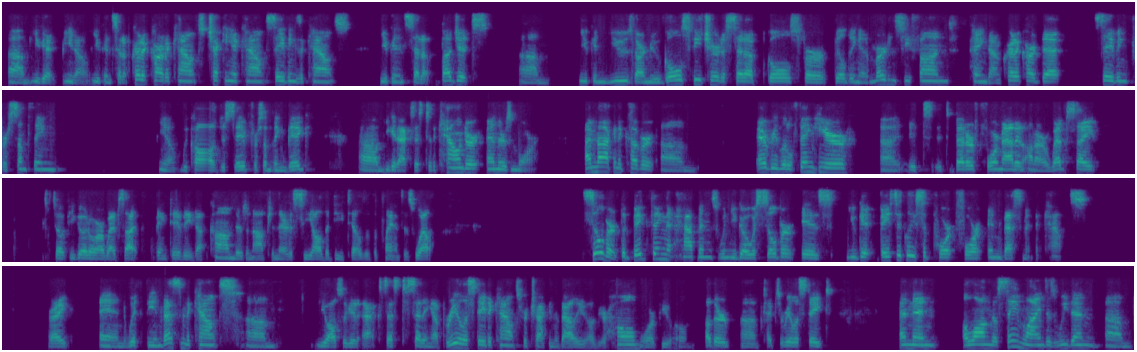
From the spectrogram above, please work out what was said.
um, you get, you know, you can set up credit card accounts, checking accounts, savings accounts. You can set up budgets. Um, you can use our new goals feature to set up goals for building an emergency fund, paying down credit card debt, saving for something, you know, we call it just save for something big. Um, you get access to the calendar and there's more. I'm not going to cover um, every little thing here. Uh, it's, it's better formatted on our website. So if you go to our website, banktivity.com, there's an option there to see all the details of the plans as well. Silver, the big thing that happens when you go with Silver is you get basically support for investment accounts, right? And with the investment accounts, um, you also get access to setting up real estate accounts for tracking the value of your home or if you own other um, types of real estate. And then along those same lines as we then, um,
